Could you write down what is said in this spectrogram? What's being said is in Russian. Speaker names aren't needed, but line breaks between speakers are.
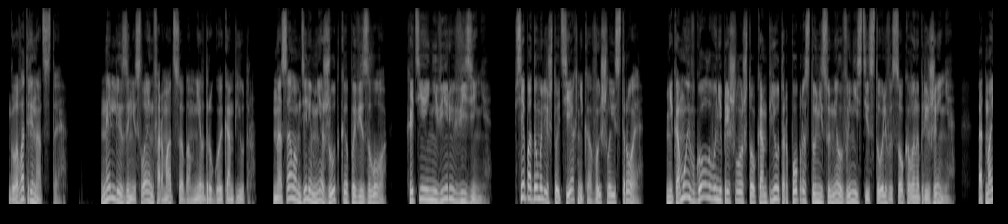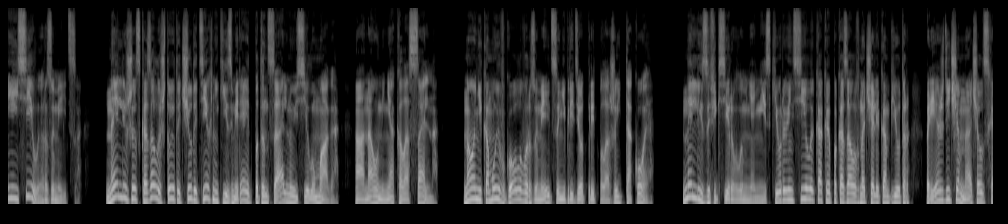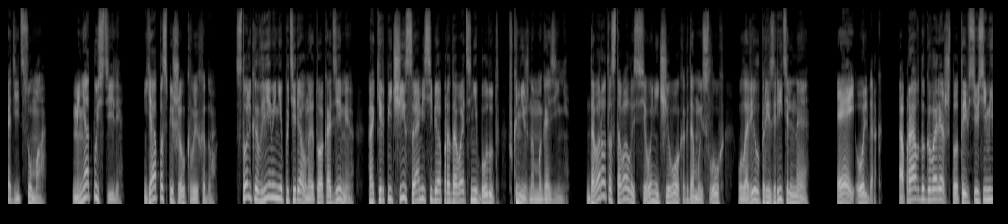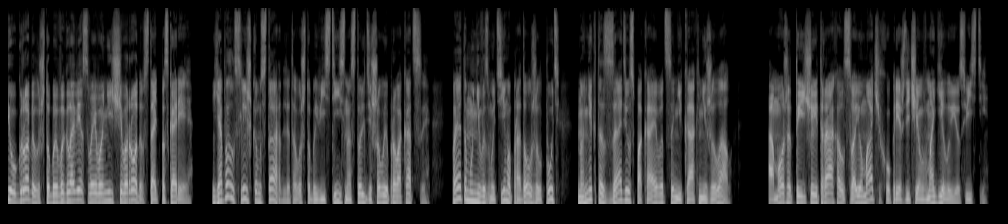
Глава 13. Нелли занесла информацию обо мне в другой компьютер. На самом деле мне жутко повезло, хоть я и не верю в везение. Все подумали, что техника вышла из строя. Никому и в голову не пришло, что компьютер попросту не сумел вынести столь высокого напряжения. От моей силы, разумеется. Нелли же сказала, что это чудо техники измеряет потенциальную силу мага, а она у меня колоссальна. Но никому и в голову, разумеется, не придет предположить такое. Нелли зафиксировал у меня низкий уровень силы, как и показал в начале компьютер, прежде чем начал сходить с ума. Меня отпустили. Я поспешил к выходу. Столько времени потерял на эту академию, а кирпичи сами себя продавать не будут в книжном магазине. До ворот оставалось всего ничего, когда мой слух уловил презрительное «Эй, Ульберг, а правду говорят, что ты всю семью угробил, чтобы во главе своего нищего рода встать поскорее. Я был слишком стар для того, чтобы вестись на столь дешевые провокации, поэтому невозмутимо продолжил путь, но некто сзади успокаиваться никак не желал. А может, ты еще и трахал свою мачеху, прежде чем в могилу ее свести?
